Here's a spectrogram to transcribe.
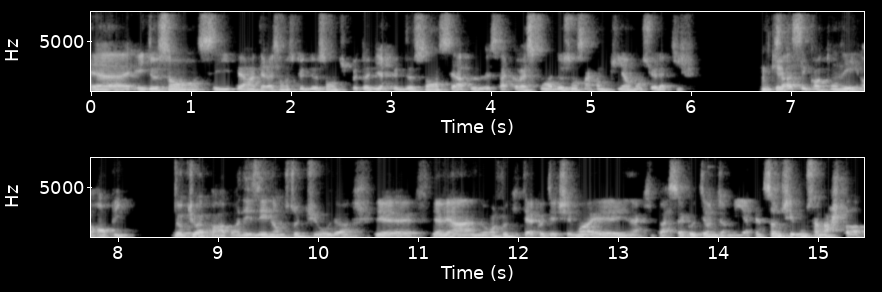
Euh, et 200, c'est hyper intéressant parce que 200, tu peux te dire que 200, c'est un peu, ça correspond à 250 clients mensuels actifs. Ça, c'est quand on est rempli. Donc, tu vois, par rapport à des énormes structures, il y avait un Orange qui était à côté de chez moi et il y en a qui passent à côté en disant, mais il y a personne chez vous, ça marche pas.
